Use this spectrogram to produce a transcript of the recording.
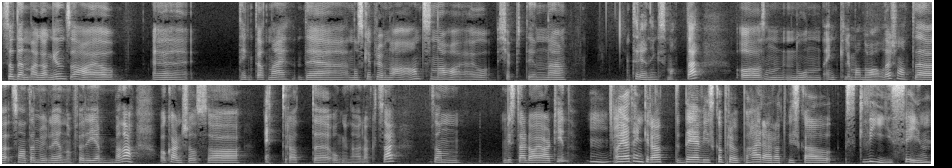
Så denne gangen så har jeg jo eh, tenkt at nei, det, nå skal jeg prøve noe annet. Så nå har jeg jo kjøpt inn eh, treningsmatte og sånn, noen enkle manualer, sånn at, det- sånn at det er mulig å gjennomføre hjemme. Da. Og kanskje også etter at uh, ungene har lagt seg. Sånn, hvis det er da jeg har tid. Mm. Og jeg tenker at det vi skal prøve på her, er at vi skal skvise inn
